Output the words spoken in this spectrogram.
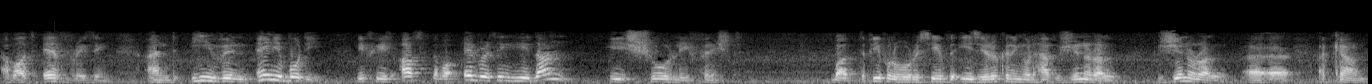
about everything. And even anybody, if he is asked about everything he done, he is surely finished. But the people who receive the easy reckoning will have general, general uh, uh, account.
